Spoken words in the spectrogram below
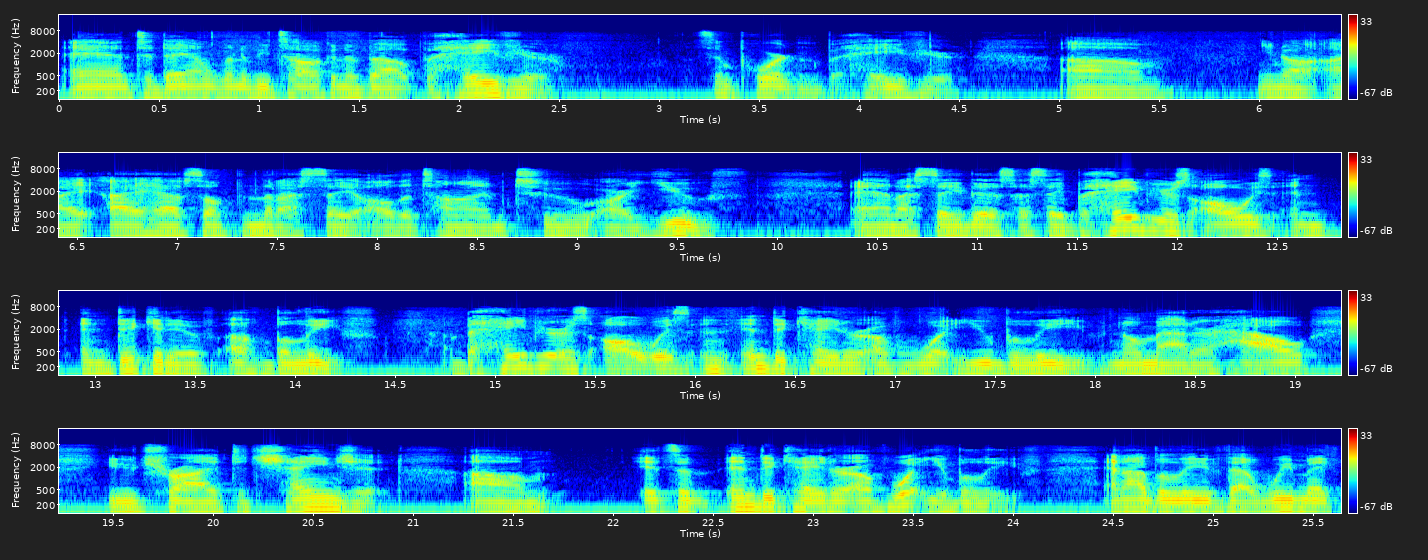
And today I'm going to be talking about behavior. It's important behavior. Um, you know, I, I have something that I say all the time to our youth, and I say this: I say behavior is always in, indicative of belief behavior is always an indicator of what you believe, no matter how you try to change it. Um, it's an indicator of what you believe. And I believe that we make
